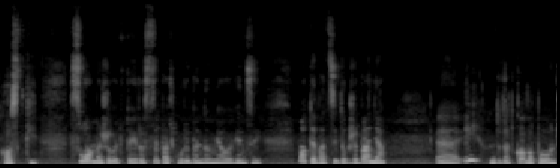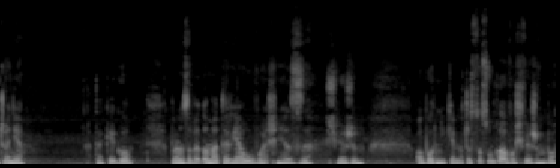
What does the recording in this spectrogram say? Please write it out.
kostki słomy, żeby tutaj rozsypać. Kury będą miały więcej motywacji do grzebania yy, i dodatkowo połączenie takiego brązowego materiału właśnie z świeżym obornikiem, znaczy stosunkowo świeżym, bo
